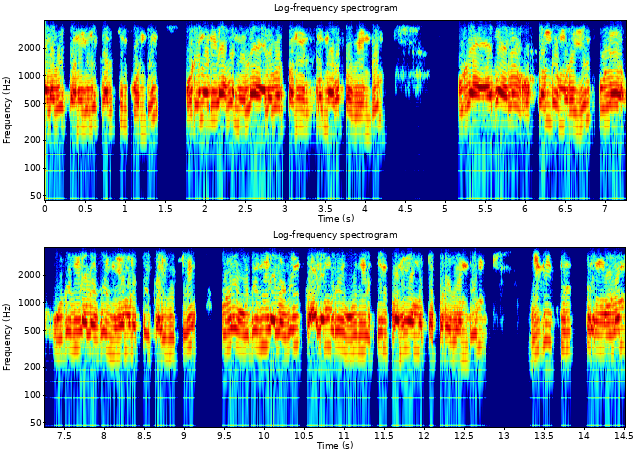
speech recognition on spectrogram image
அளவை பணிகளை கருத்தில் கொண்டு உடனடியாக நில அளவர் பணியிடத்தை நிரப்ப வேண்டும். புற ஆதார ஒப்பந்த முறையில் புல உதவியாளர்கள் நியமனத்தை கைவிட்டு புல உதவியாளர்கள் காலமுறை ஊதியத்தில் பணியமர்த்தப்பட வேண்டும். விதி திருத்தம் மூலம்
